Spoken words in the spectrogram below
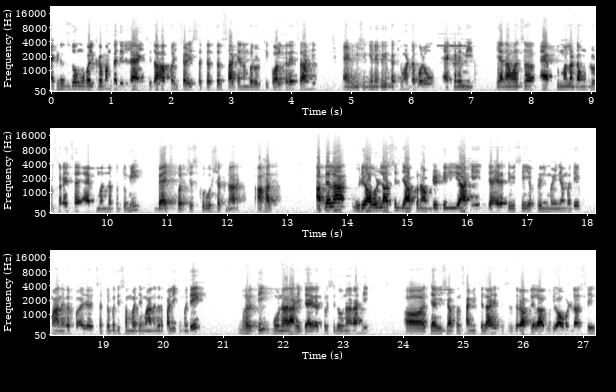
अकॅडमीचा जो मोबाईल क्रमांक दिलेला आहे ऐंशी दहा पंचेचाळीस सत्याहत्तर साठ या नंबरवरती कॉल करायचा आहे. ऍडमिशन घेण्याकरिता किंवा डबल ओ अकॅडमी या नावाचं ऍप तुम्हाला डाउनलोड करायचं आहे. ऍपमधनं पण तुम्ही बॅच परचेस करू शकणार आहात. आपल्याला व्हिडिओ आवडला असेल जे आपण अपडेट दिलेली आहे जाहिरातीविषयी एप्रिल महिन्यामध्ये महानगर छत्रपती संभाजी महानगरपालिकेमध्ये भरती होणार आहे जाहिरात प्रसिद्ध होणार आहे. त्याविषयी आपण सांगितलेलं आहे. तसेच जर आपल्याला व्हिडिओ आवडला असेल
